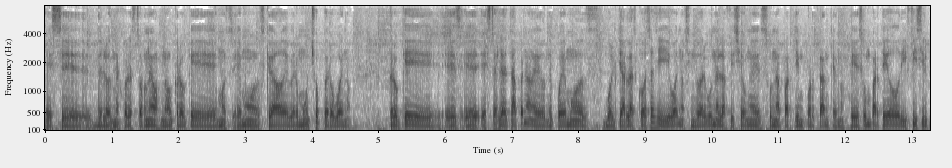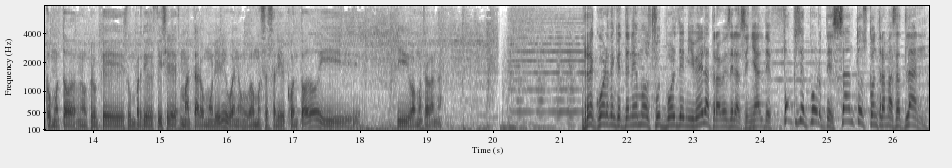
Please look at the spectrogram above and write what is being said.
este, de los mejores torneos, ¿no? Creo que hemos, hemos quedado de ver mucho, pero bueno, creo que es, esta es la etapa en donde podemos voltear las cosas y bueno, sin duda alguna la afición es una parte importante, ¿no? Es un partido difícil como todos, ¿no? Creo que es un partido difícil, es matar o morir y bueno, vamos a salir con todo y, y vamos a ganar. Recuerden que tenemos fútbol de nivel a través de la señal de Fox Deportes Santos contra Mazatlán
